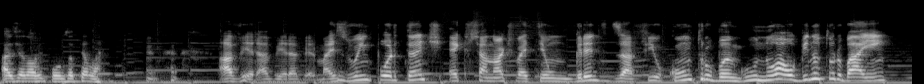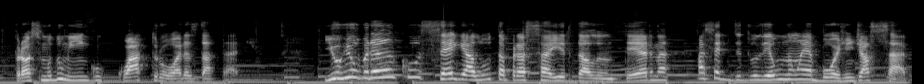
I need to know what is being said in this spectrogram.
a 19 pontos até lá. A ver, a ver, a ver. Mas o importante é que o Cianorte vai ter um grande desafio contra o Bangu no Albino Turbay, hein? Próximo domingo, 4 horas da tarde. E o Rio Branco segue a luta para sair da lanterna. A série do Leão não é boa, a gente já sabe.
